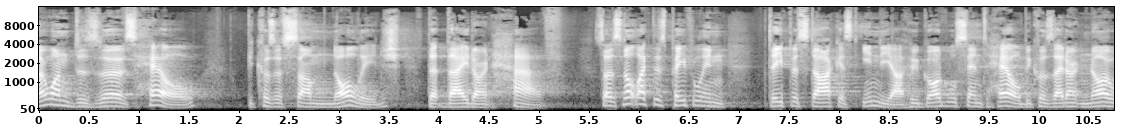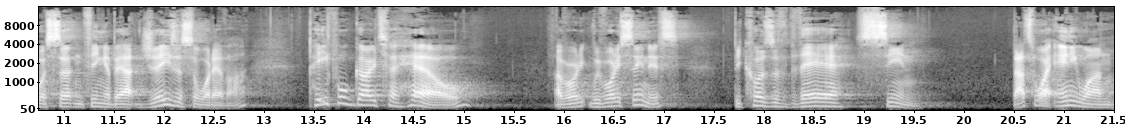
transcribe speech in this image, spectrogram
No one deserves hell because of some knowledge that they don't have. So it's not like there's people in deepest, darkest India who God will send to hell because they don't know a certain thing about Jesus or whatever. People go to hell, already, we've already seen this, because of their sin. That's why anyone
